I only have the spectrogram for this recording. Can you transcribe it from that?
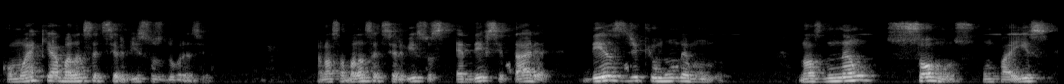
Como é que é a balança de serviços do Brasil? A nossa balança de serviços é deficitária desde que o mundo é mundo. Nós não somos um país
